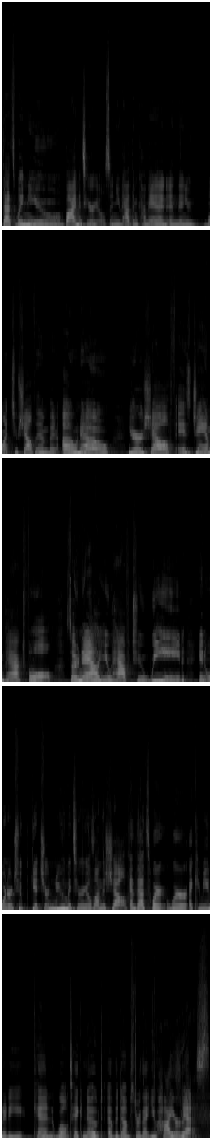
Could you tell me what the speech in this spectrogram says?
That's when you buy materials and you have them come in, and then you want to shelve them, but oh no, your shelf is jam packed full. So now you have to weed in order to get your new materials on the shelf. And that's where where a community can will take note of the dumpster that you hired. Yes.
